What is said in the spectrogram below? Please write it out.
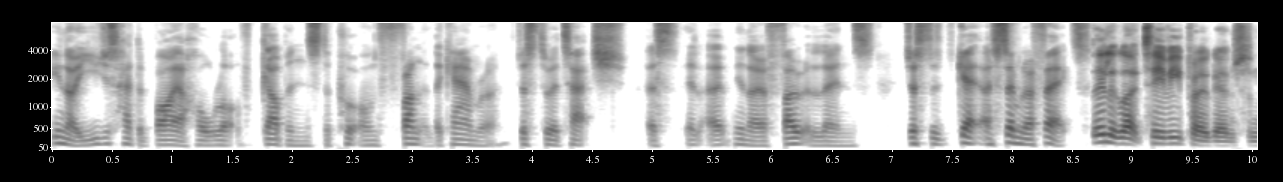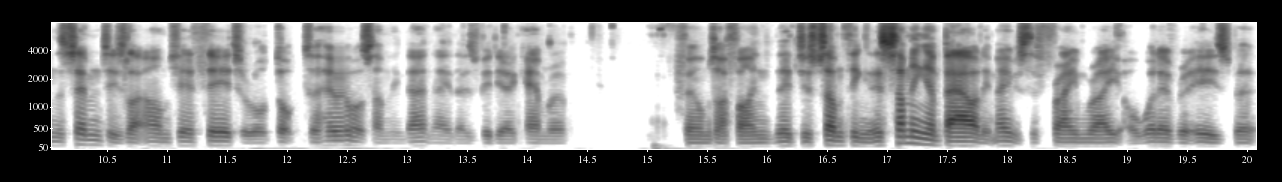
you know you just had to buy a whole lot of gubbins to put on front of the camera just to attach a, you know a photo lens just to get a similar effect they look like TV programs from the 70s, like Armchair Theatre or Doctor Who or something, don't they? Those video camera films, I find they're just something. There's something about it. Maybe it's the frame rate or whatever it is, but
